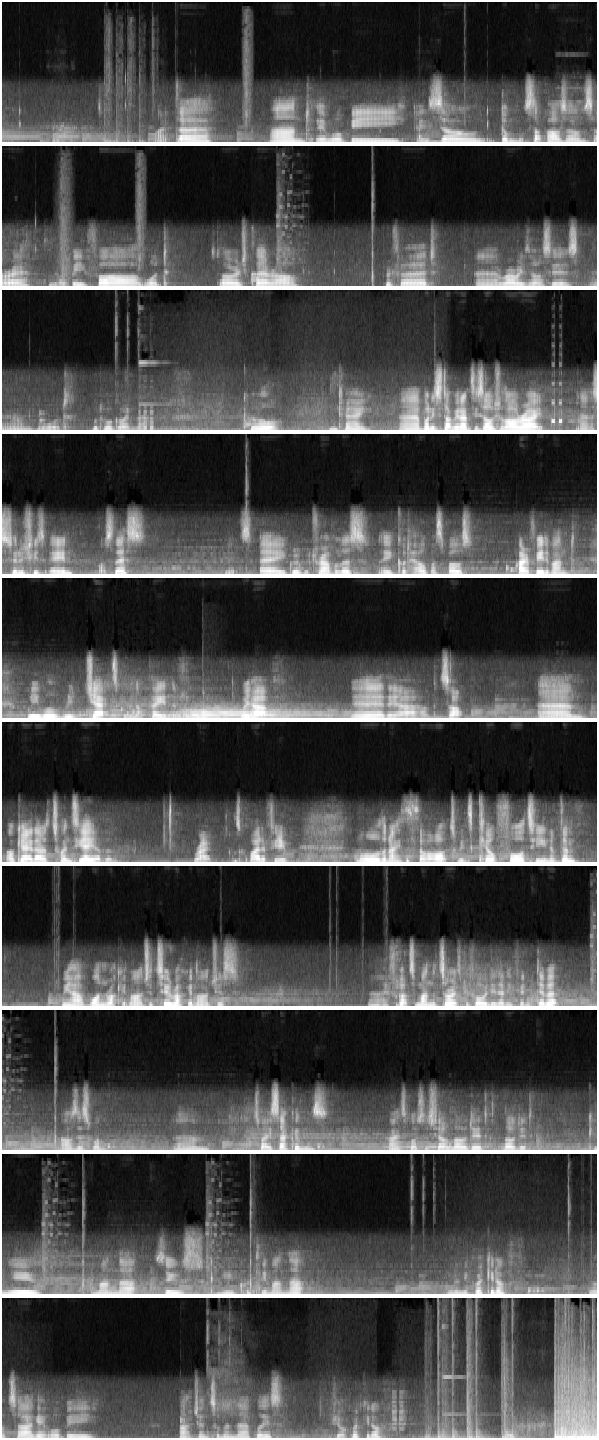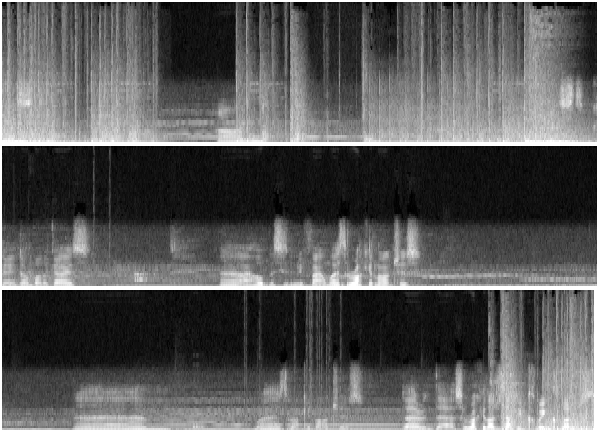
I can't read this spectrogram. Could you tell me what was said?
Right there and it will be a zone, dump stockpile zone, sorry, and it will be for wood, storage, clear all, preferred, uh, raw resources, and wood. Wood will go in there. Cool. Okay. Uh, Bunny stop being antisocial, alright. Uh, as soon as she's in, what's this? It's a group of travellers. They could help, I suppose. Pirate fee demand. We will reject. We're not paying them. We have. There they are the top. Um, okay, there are 28 of them. Right, that's quite a few. More than I thought. We need to kill 14 of them. We have one rocket launcher, two rocket launchers. Uh, I forgot to man the turrets before we did anything. Dibbit. How's this one? Um, 20 seconds. High explosive shell loaded. Loaded. Can you man that? Zeus, can you quickly man that? I'm going to be quick enough. Your target will be that gentleman there, please. If you're quick enough. Missed. And... Missed. Okay, don't bother guys. Uh, I hope this is going to be fine. Where's the rocket launchers? Um, where's the rocket launchers? There and there. So rocket launch is actually coming close.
